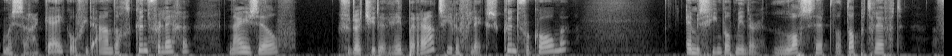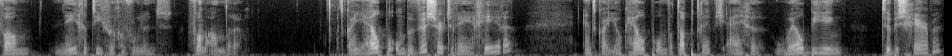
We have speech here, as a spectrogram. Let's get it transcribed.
Om eens te gaan kijken of je de aandacht kunt verleggen naar jezelf, zodat je de reparatiereflex kunt voorkomen en misschien wat minder last hebt wat dat betreft van negatieve gevoelens van anderen. Het kan je helpen om bewuster te reageren en het kan je ook helpen om wat dat betreft je eigen well-being te beschermen,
